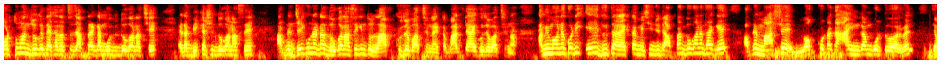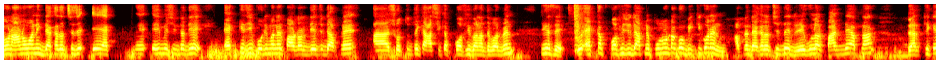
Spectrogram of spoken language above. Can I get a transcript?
বর্তমান যুগে দেখা যাচ্ছে যে আপনার একটা মুদির দোকান আছে, একটা বিকাশের দোকান আছে আপনি যে কোনো একটা দোকান আছে কিন্তু লাভ খুঁজে পাচ্ছেন না, একটা বাড়তি আয় খুঁজে পাচ্ছেন না। আমি মনে করি এই দুইটার একটা মেশিন যদি আপনার দোকানে থাকে, আপনি মাসে লক্ষ টাকা আয় ইনকাম করতে পারবেন। যেমন আনুমানিক দেখা যাচ্ছে যে এই এক এই মেশিনটা দিয়ে এক কেজি পরিমাণের পাউডার দিয়ে যদি আপনি সত্তর থেকে আশি কাপ কফি বানাতে পারবেন, ঠিক আছে? তো এক কাপ কফি যদি আপনি পনেরো টাকাও বিক্রি করেন, আপনার দেখা যাচ্ছে যে রেগুলার পার ডে আপনার দেড় থেকে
